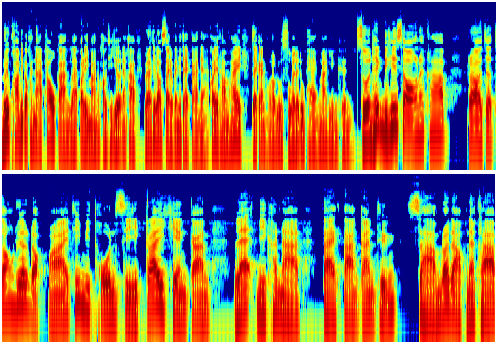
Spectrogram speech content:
ด้วยความที่ก็ขนาดเท่ากันและปริมาณของเขาที่เยอะนะครับเวลาที่เราใส่ไปในแจกันเนี่ยก็จะทำให้แจกันของเราดูสวยและดูแพงมากยิ่งขึ้น ส่วนเทคนิคที่สองนะครับเราจะต้องเลือกดอกไม้ที่มีโทนสีใกล้เคียงกัน และมีขนาดแตกต่างกันถึง 3 ระดับนะครับ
